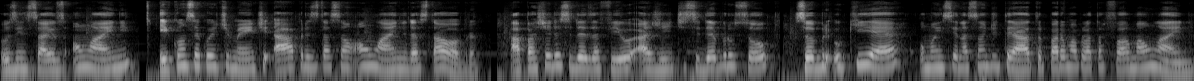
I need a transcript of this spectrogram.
os ensaios online e, consequentemente, a apresentação online desta obra. A partir desse desafio, a gente se debruçou sobre o que é uma encenação de teatro para uma plataforma online,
